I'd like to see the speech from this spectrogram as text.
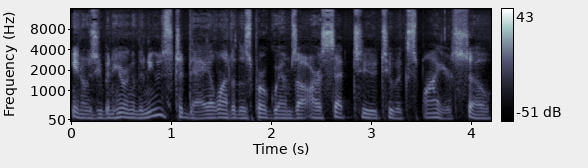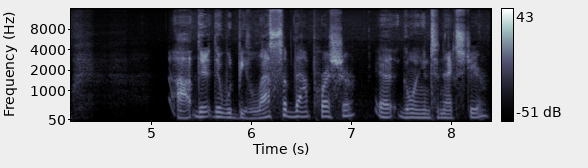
You know, as you've been hearing in the news today, a lot of those programs are, set to to expire. So, uh, there there would be less of that pressure uh, going into next year.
